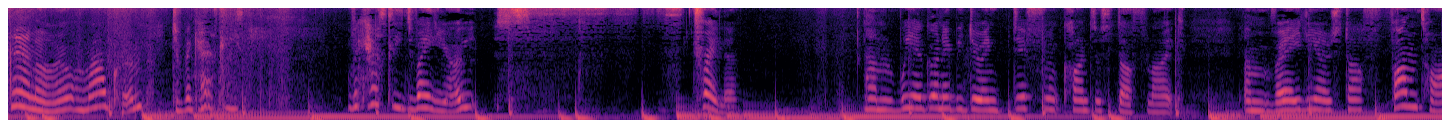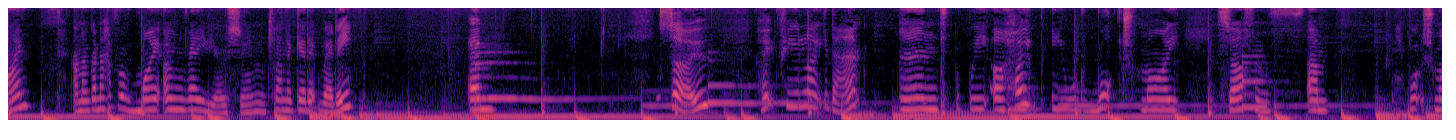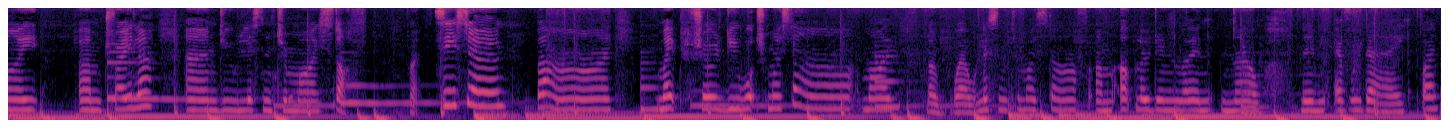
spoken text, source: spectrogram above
Hello, and welcome to Rick Astley's radio s- trailer. Um, we are going to be doing different kinds of stuff, like um, radio stuff, fun time, and I'm going to have my own radio soon. I'm trying to get it ready. Um, so hope you like that, and we I hope you would watch my stuff and um watch my um, trailer and you listen to my stuff. Right, see you soon. Bye. Make sure you watch my stuff. My no, well, listen to my stuff. I'm uploading now nearly every day. Bye.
